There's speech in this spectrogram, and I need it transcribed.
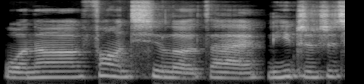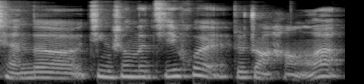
我呢，放弃了在离职之前的晋升的机会，就转行了，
